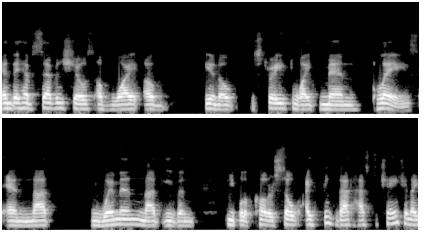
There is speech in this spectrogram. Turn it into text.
And they have seven shows of white of you know straight white men plays and not women not even people of color. So i think that has to change and i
